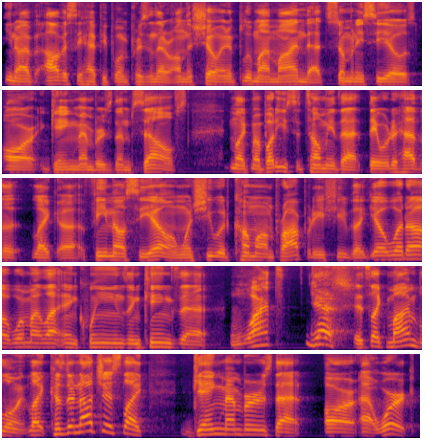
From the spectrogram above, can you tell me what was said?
you know, I've obviously had people in prison that are on the show, and it blew my mind that so many CEOs are gang members themselves. Like my buddy used to tell me that they would have a like a female CEO, and when she would come on property, she'd be like, "Yo, what up? Where my Latin queens and kings at?" What? Yes. It's like mind blowing. Like, because they're not just like gang members that are at work;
